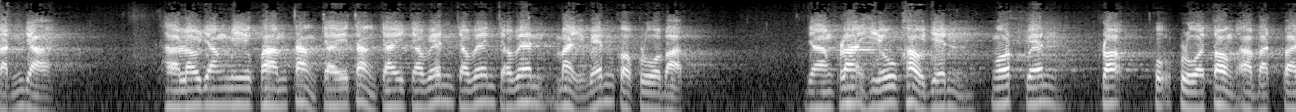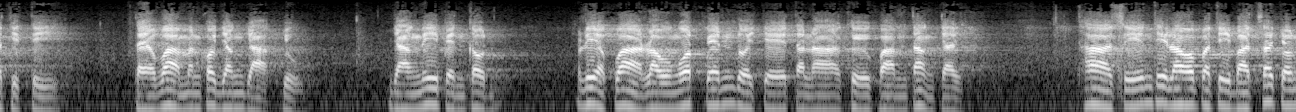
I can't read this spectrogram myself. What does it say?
สัญญา ถ้าเรายังมีความตั้งใจตั้งใจจะเว้นจะเว้นจะเว้นไม่เว้นก็กลัวบาปอย่างพระหิวเข้าเย็น งดเว้น เพราะกลัวต้องอาบัติปาจิตตีแต่ว่ามันก็ยังอยากอยู่ อย่างนี้เป็นต้น เรียกว่าเรางดเว้นโดยเจตนาคือความตั้งใจ ถ้าศีลที่เราปฏิบัติซะจน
